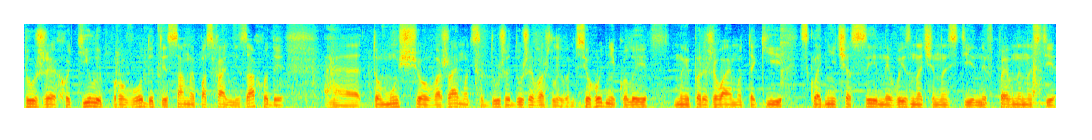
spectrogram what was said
дуже хотіли проводити саме пасхальні заходи, е, тому що вважаємо це дуже дуже важливим. Сьогодні, коли ми переживаємо такі складні часи невизначеності, невпевненості,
